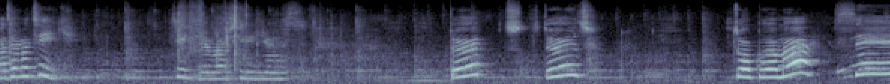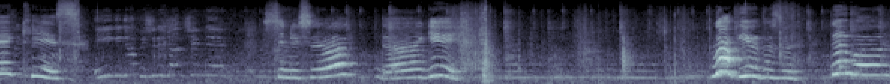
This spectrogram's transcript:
Matematik. Tekle başlayacağız. Dört, dört toplama sekiz. Şimdi sıra dergi. Rock yıldızı. Devam.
